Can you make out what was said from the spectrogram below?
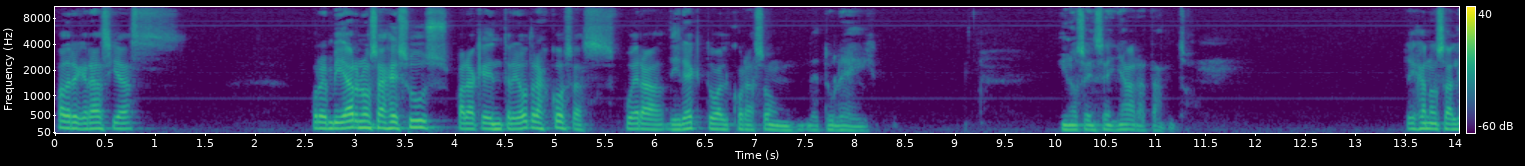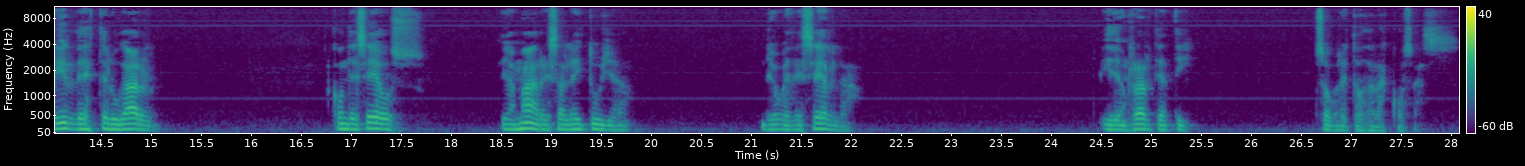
Padre, gracias por enviarnos a Jesús para que, entre otras cosas, fuera directo al corazón de tu ley y nos enseñara tanto. Déjanos salir de este lugar con deseos de amar esa ley tuya, de obedecerla y de honrarte a ti sobre todas las cosas.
